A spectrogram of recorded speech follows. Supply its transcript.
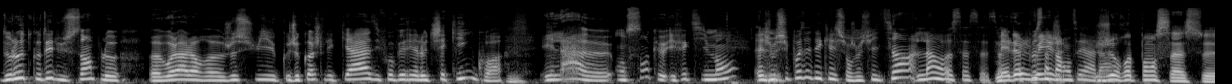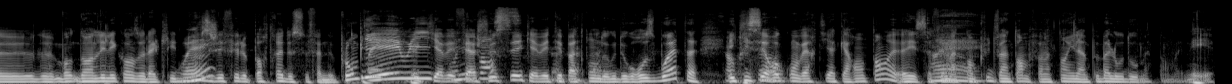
de l'autre côté du simple. Euh, voilà, alors euh, je suis, je coche les cases, il faut vérifier le checking, quoi. Mmh. Et là, euh, on sent que effectivement, je me suis posé des questions. Je me suis dit, tiens, là, ça, ça, Mais ça là, peut s'apparenter à là. Je repense à ce, le, dans l'élégance de la clé de ouais. 12, j'ai fait le portrait de ce fameux plombier oui, qui avait fait HEC, qui avait été patron de, de grosses boîtes et qui s'est reconverti à 40 ans. Et ça fait maintenant plus de 20 ans. Enfin, maintenant, il a un peu mal au dos maintenant. Mais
